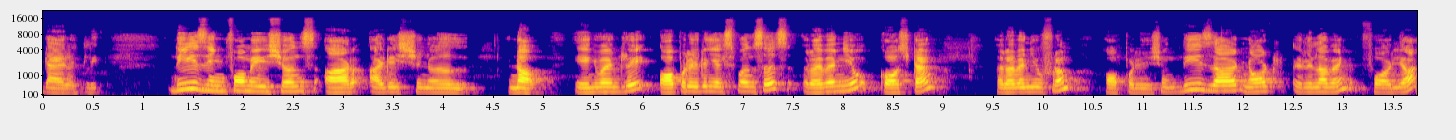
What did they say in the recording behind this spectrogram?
directly. These informations are additional. Now, inventory, operating expenses, revenue, cost and revenue from operation. These are not relevant for your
